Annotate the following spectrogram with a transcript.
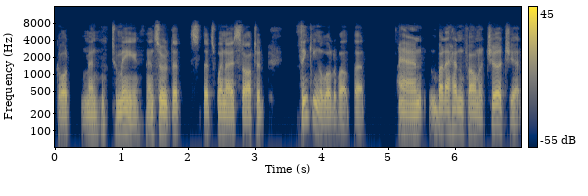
God meant to me. And so that's that's when I started thinking a lot about that. And but I hadn't found a church yet.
